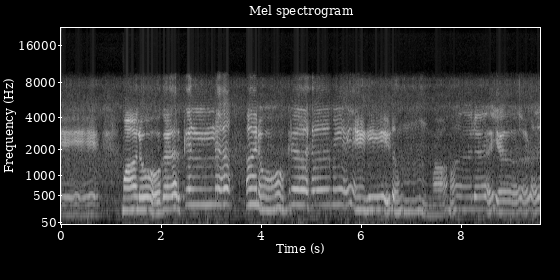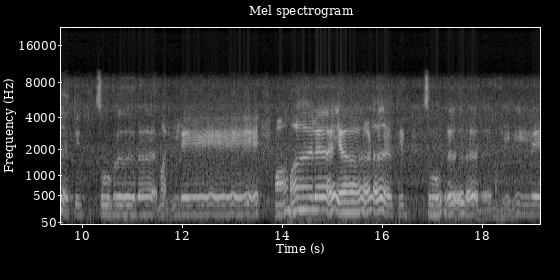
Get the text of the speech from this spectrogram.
മാലോകർക്കല്ല അനുഗ്രഹമേകിടും മാമലയാളത്തിൻ സുഹൃതമല്ലേ? മാമലയാളത്തിൻ സുഹൃതമല്ലേ?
